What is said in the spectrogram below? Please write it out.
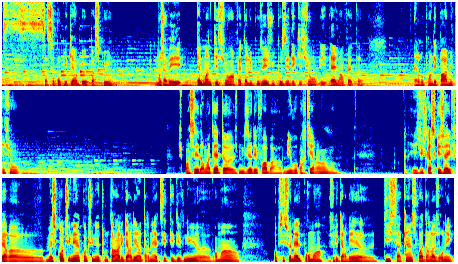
ça s'est compliqué un peu parce que moi j'avais tellement de questions en fait à lui poser, je lui posais des questions et elle en fait, elle répondait pas à mes questions je pensais dans ma tête, euh, je me disais des fois, bah, mieux vaut partir. Hein. Et jusqu'à ce que j'aille faire. Euh, mais je continuais, continuais tout le temps à regarder Internet. C'était devenu euh, vraiment obsessionnel pour moi. Je regardais 10 à 15 fois dans la journée.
